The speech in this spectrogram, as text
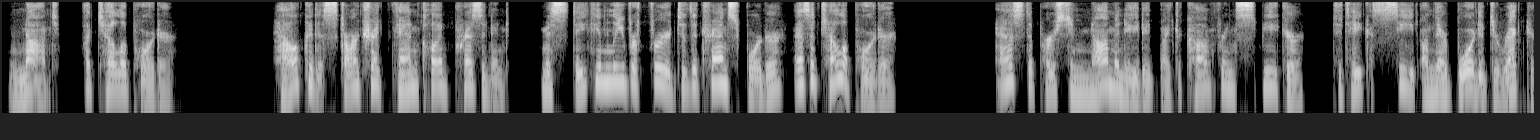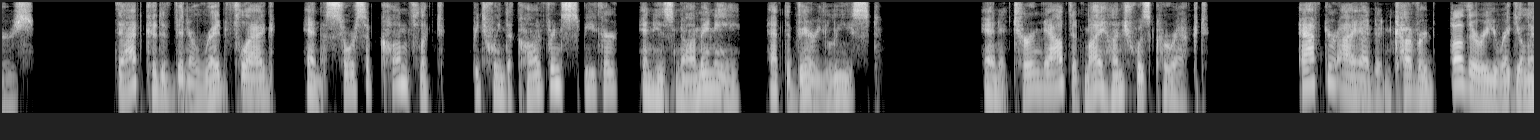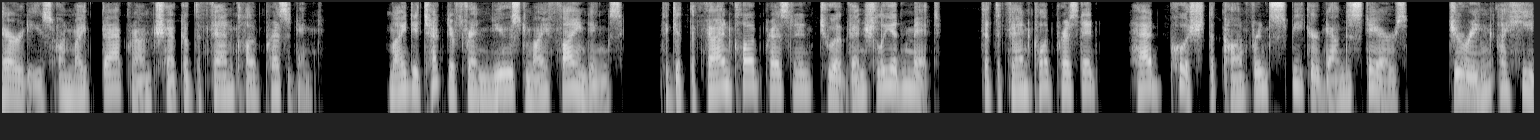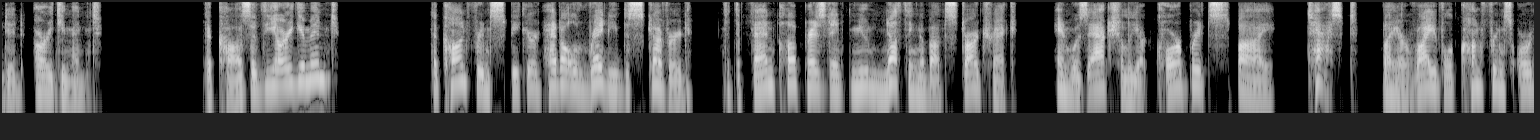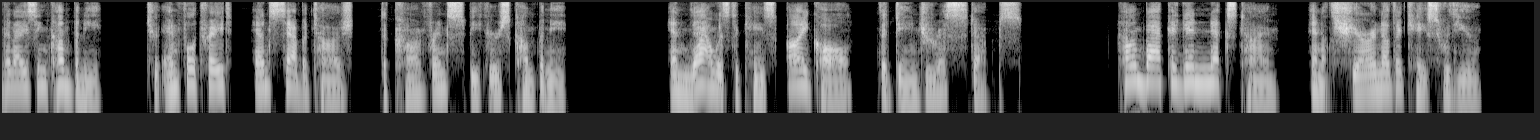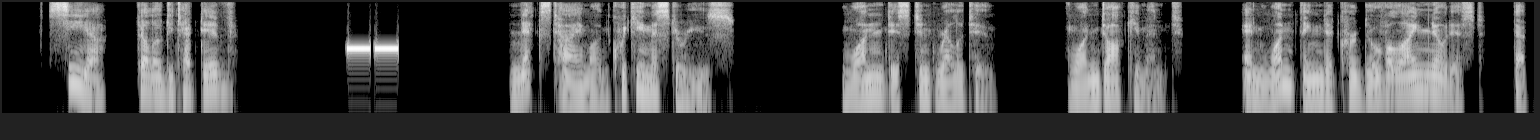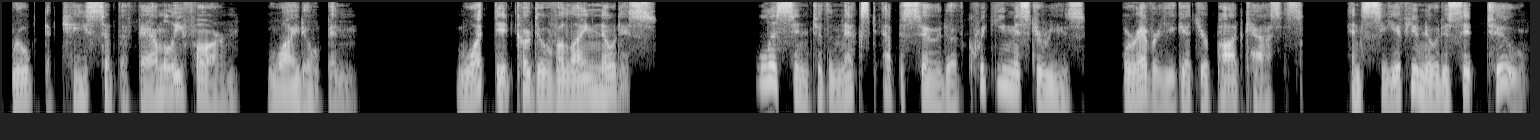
not a teleporter. How could a Star Trek fan club president mistakenly refer to the transporter as a teleporter? As the person nominated by the conference speaker to take a seat on their board of directors, that could have been a red flag and a source of conflict between the conference speaker and his nominee at the very least. And it turned out that my hunch was correct. After I had uncovered other irregularities on my background check of the fan club president, my detective friend used my findings to get the fan club president to eventually admit that the fan club president had pushed the conference speaker down the stairs during a heated argument. The cause of the argument? The conference speaker had already discovered that the fan club president knew nothing about Star Trek and was actually a corporate spy tasked by a rival conference organizing company to infiltrate and sabotage the conference speaker's company. And that was the case I call the dangerous steps. Come back again next time, and I'll share another case with you. See ya, fellow detective. Next time on Quickie Mysteries one distant relative, one document, and one thing that Cordova Line noticed that broke the case of the family farm wide open. What did Cordova Line notice? Listen to the next episode of Quickie Mysteries wherever you get your podcasts and see if you notice it too.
